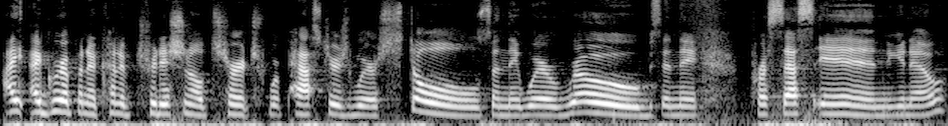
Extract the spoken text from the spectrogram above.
I, I, grew up in a kind of traditional church where pastors wear stoles and they wear robes and they process in, you know?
